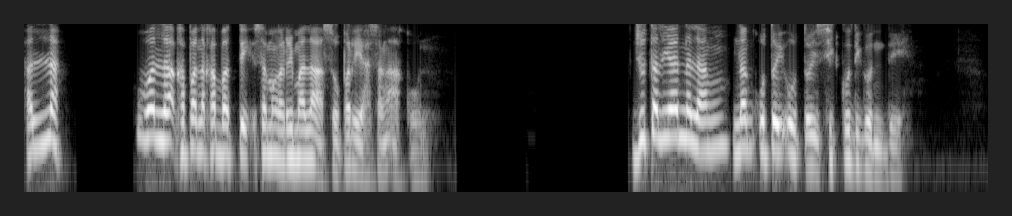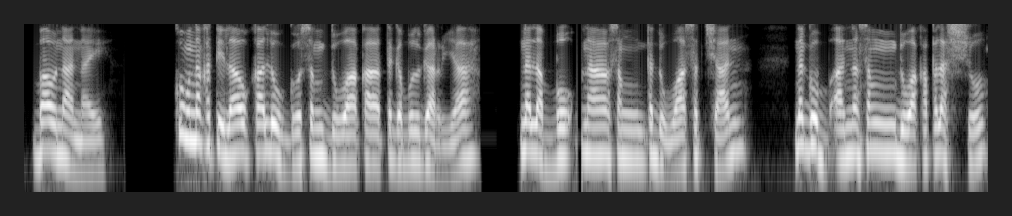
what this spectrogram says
Hala, wala ka pa nakabati sa mga rimalaso parehas ang akon. Jutalyan na lang nag-utoy-utoy si Kudigundi. Baw nanay, kung nakatilaw ka lugos ang duwa ka taga Bulgarya, Nalabo na sang kaduwa sa tiyan, naguban na sang duwa ka palasyo,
